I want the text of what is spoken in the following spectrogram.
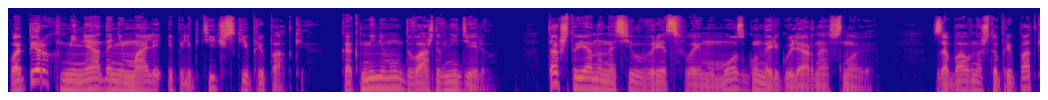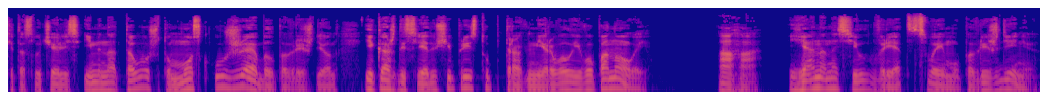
Во-первых, меня донимали эпилептические припадки, как минимум дважды в неделю. Так что я наносил вред своему мозгу на регулярной основе. Забавно, что припадки-то случались именно от того, что мозг уже был поврежден, и каждый следующий приступ травмировал его по новой. Ага, я наносил вред своему повреждению.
